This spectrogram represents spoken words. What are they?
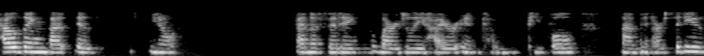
housing that is, you know, benefiting largely higher income people um, in our cities.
